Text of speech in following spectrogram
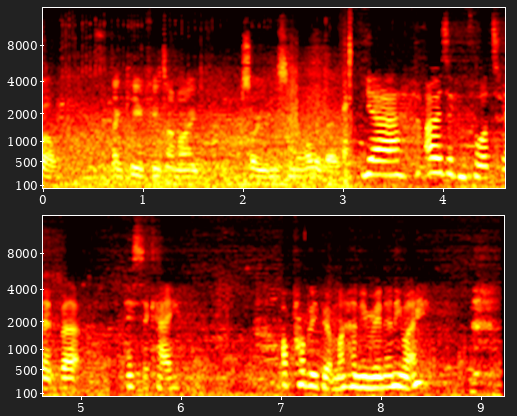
Well, thank you for your time. I'm sorry you're missing the holiday. Yeah, I was looking forward to it, but it's okay. I'll probably be on my honeymoon anyway.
